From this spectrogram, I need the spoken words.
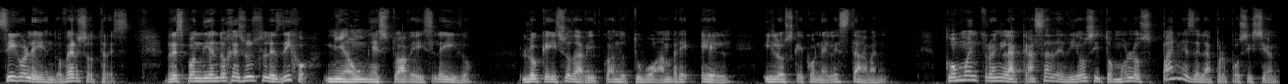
Sigo leyendo, verso 3. Respondiendo Jesús les dijo, ni aun esto habéis leído, lo que hizo David cuando tuvo hambre él y los que con él estaban. Cómo entró en la casa de Dios y tomó los panes de la proposición,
